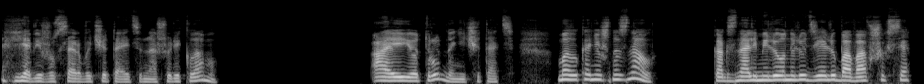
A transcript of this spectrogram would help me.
Я вижу, сэр, вы читаете нашу рекламу. А ее трудно не читать. Мел, конечно, знал, как знали миллионы людей, любовавшихся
